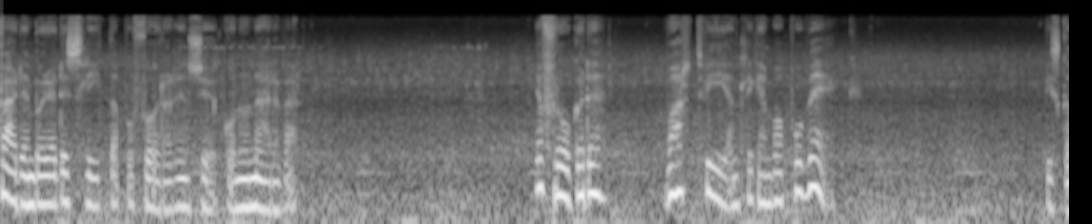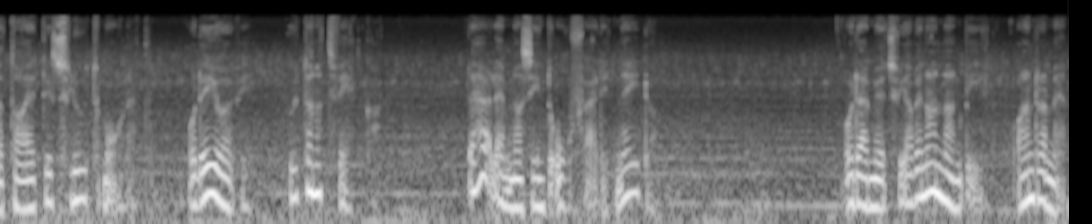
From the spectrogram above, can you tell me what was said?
Färden började slita på förarens ögon och nerver. Jag frågade vart vi egentligen var på väg. Vi ska ta er till slutmålet. Och det gör vi, utan att tveka. Det här lämnas inte ofärdigt, nej då. Och där möts vi av en annan bil och andra män.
